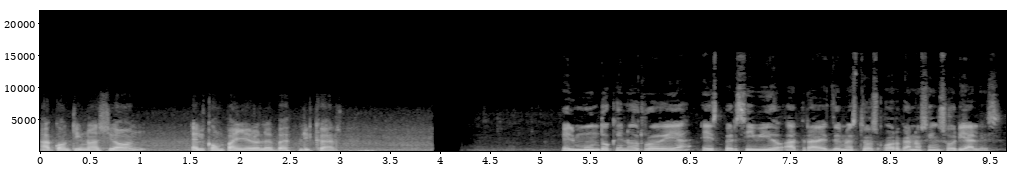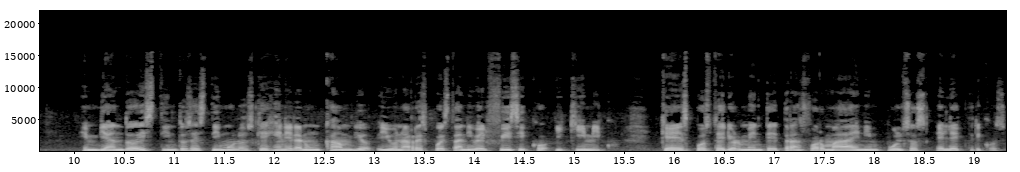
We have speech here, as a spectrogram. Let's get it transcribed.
A continuación el compañero les va a explicar. El mundo que nos rodea es percibido a través de nuestros órganos sensoriales, enviando distintos estímulos que generan un cambio y una respuesta a nivel físico y químico, que es posteriormente transformada en impulsos eléctricos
